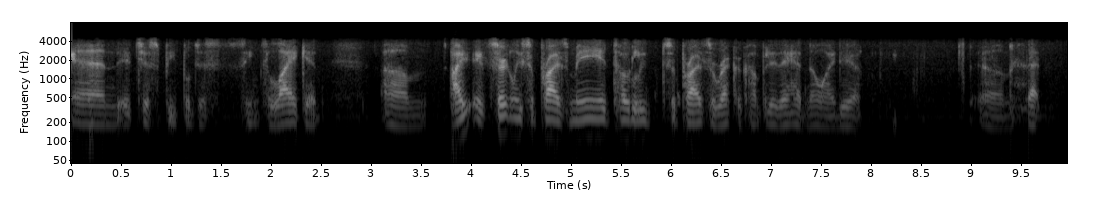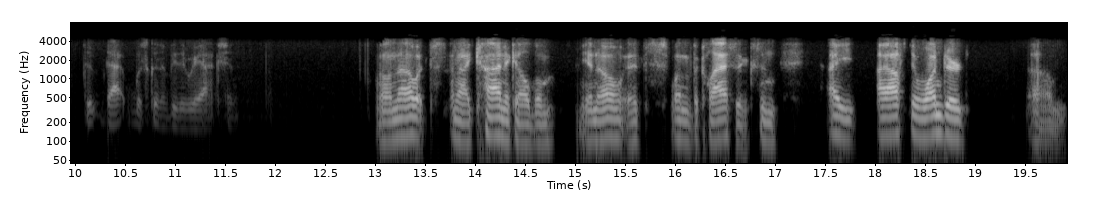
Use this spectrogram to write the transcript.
and it just people just seemed to like it. Um, I it certainly surprised me. It totally surprised the record company. They had no idea um, that th- that was going to be the reaction. Well, now it's an iconic album. You know, it's one of the classics, and I I often wondered um,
